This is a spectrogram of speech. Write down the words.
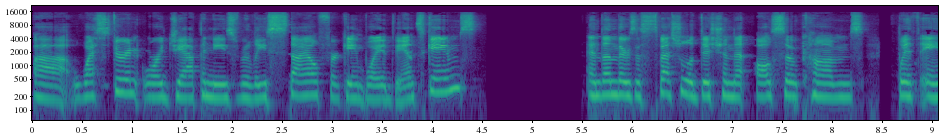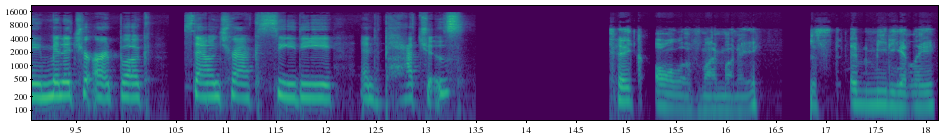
uh, Western or Japanese release style for Game Boy Advance games. And then there's a special edition that also comes with a miniature art book, soundtrack CD, and patches. Take all of my money, just immediately.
